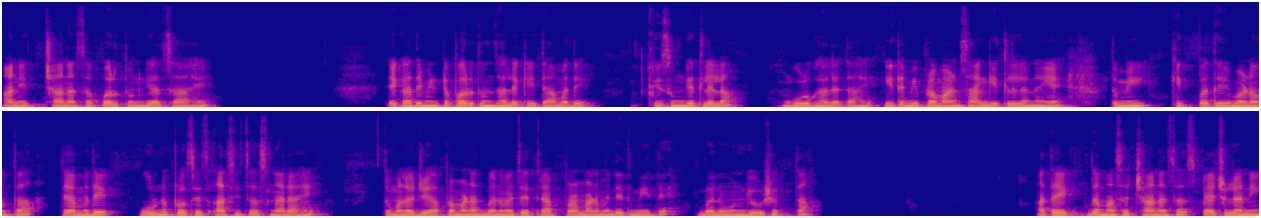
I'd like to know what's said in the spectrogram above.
आणि छान असं परतून घ्यायचं आहे. एखादी मिनटं परतून झालं की त्यामध्ये खिसून घेतलेला गूळ घालत आहे. इथे मी प्रमाण सांगितलेलं नाही आहे तुम्ही कितपतही बनवता त्यामध्ये पूर्ण प्रोसेस अशीच असणार आहे. तुम्हाला ज्या प्रमाणात बनवायचं आहे त्या प्रमाणामध्ये तुम्ही इथे बनवून घेऊ शकता. आता एकदम असं छान असं स्पॅच्युलानी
